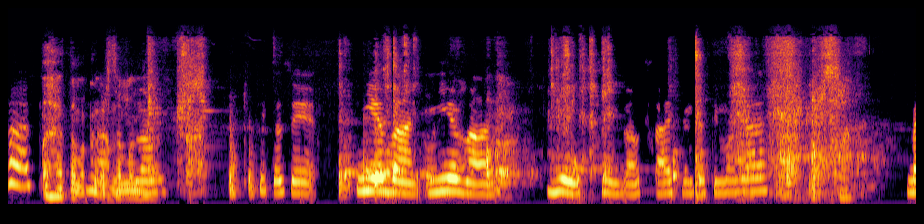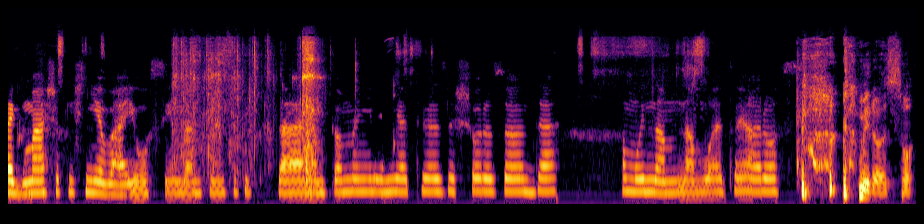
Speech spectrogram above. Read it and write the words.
Hát, Hát nem akartam nem mondani. Itt azért nyilván, nyilván jó színben feltünteti magát, meg mások is nyilván jó színben tüntetik fel, nem tudom mennyire hihető ez a sorozat, de amúgy nem, nem volt olyan rossz. Miről szól?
